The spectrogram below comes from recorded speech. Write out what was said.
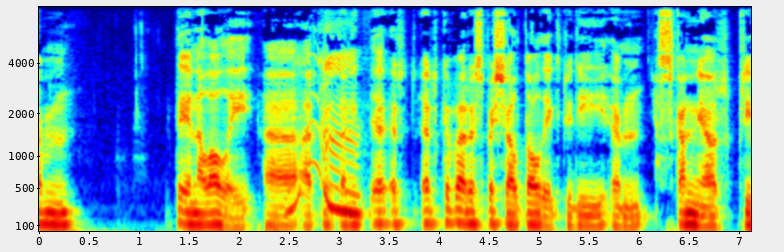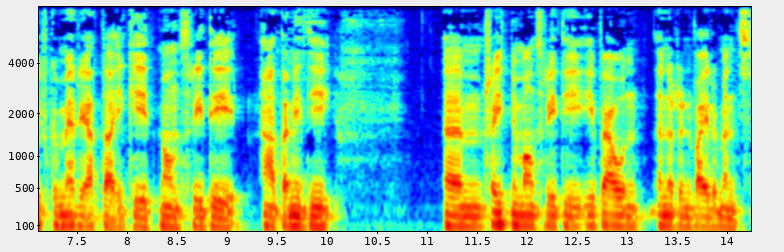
um, DNL Oli, a, mm. ar, ar, hmm. er, ar er gyfer y special dolyg, dwi wedi um, sganio'r prif gymeriadau i gyd mewn 3D, a da ni wedi um, rhaid nhw mewn 3D i fewn yn yr environment.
